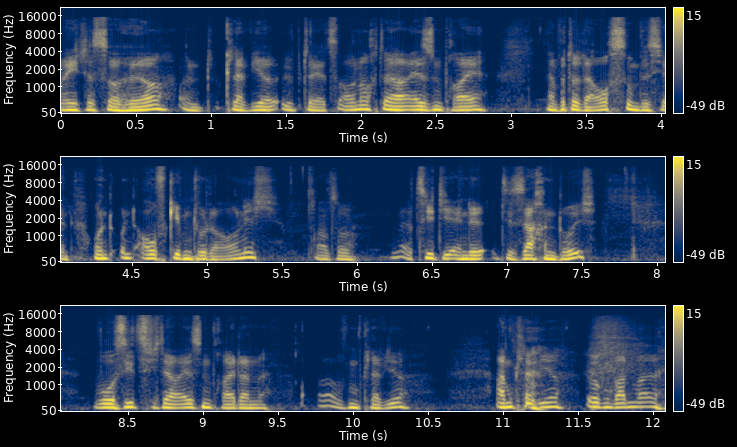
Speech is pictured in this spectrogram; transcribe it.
Aber wenn ich das so höre und Klavier übt er jetzt auch noch, der Eisenbrei, dann wird er da auch so ein bisschen. Und, und aufgeben tut er auch nicht. Also er zieht die, Ende, die Sachen durch. Wo sieht sich der Eisenbrei dann auf dem Klavier? Am Klavier irgendwann mal?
